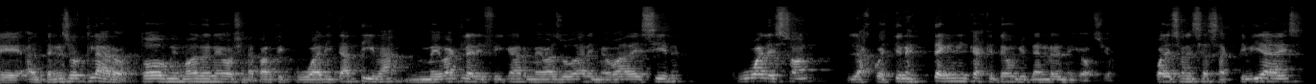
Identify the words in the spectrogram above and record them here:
eh, al tener eso claro, todo mi modelo de negocio en la parte cualitativa me va a clarificar, me va a ayudar y me va a decir cuáles son las cuestiones técnicas que tengo que tener en el negocio, cuáles son esas actividades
